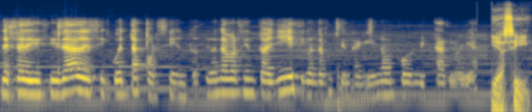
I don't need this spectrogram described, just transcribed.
de felicidad del 50%. 50% allí y 50% aquí. No puedo evitarlo ya. Y así,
